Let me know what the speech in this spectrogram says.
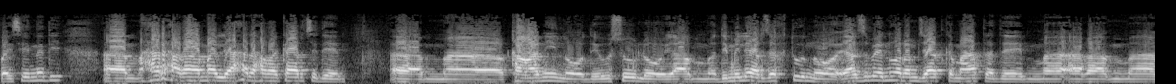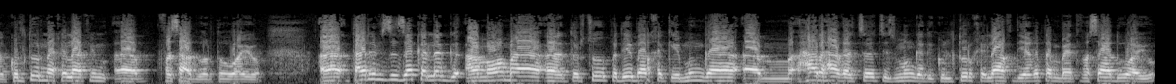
پیسې نه دي هر هغه عمل یا هر هغه کار چې دی قوانینو د اصولو یا د ملي ارزښتونو یا زه به نور هم زیات کړم حتی د هغه کلتور نه خلاف فساد ورته وایو تعریف زه ځکه لږ عاموم تر څو په دې برخه کې مونږ هر هغه څه چې زمونږ د کلتور خلاف دی هغه ته باید فساد وایو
